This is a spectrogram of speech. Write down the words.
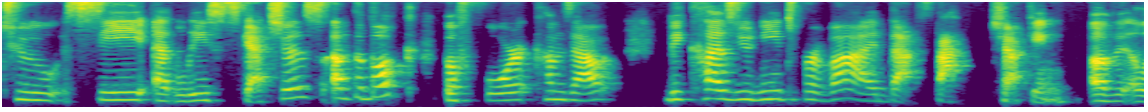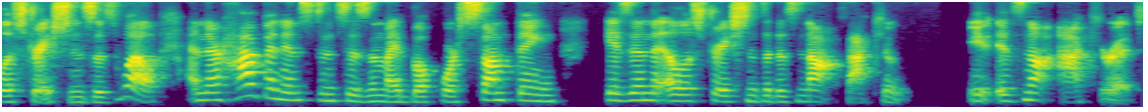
to see at least sketches of the book before it comes out because you need to provide that fact checking of the illustrations as well. And there have been instances in my book where something is in the illustrations that is not factual, it's not accurate.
